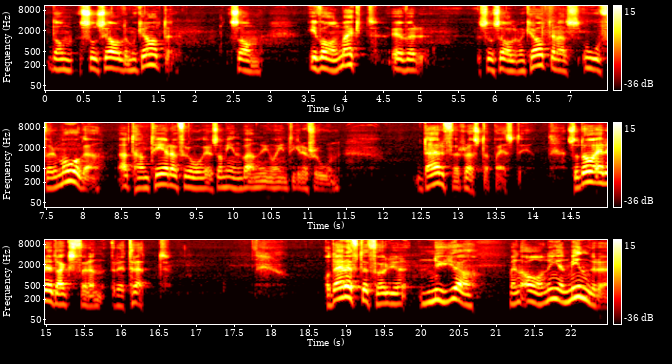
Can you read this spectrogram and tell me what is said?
de socialdemokrater som i vanmakt över Socialdemokraternas oförmåga att hantera frågor som invandring och integration. Därför röstar på SD. Så då är det dags för en reträtt. Och därefter följer nya, men aningen mindre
